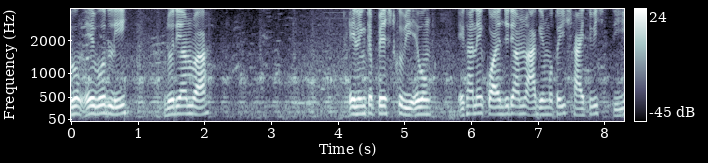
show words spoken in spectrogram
এবং এর বদলি যদি আমরা এই লিঙ্কটা পেস্ট করি এবং এখানে কয়েন যদি আমরা আগের মতোই সাঁত্রিশ দিই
